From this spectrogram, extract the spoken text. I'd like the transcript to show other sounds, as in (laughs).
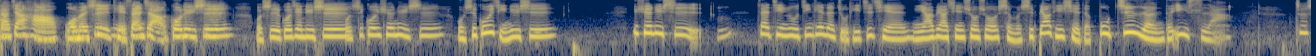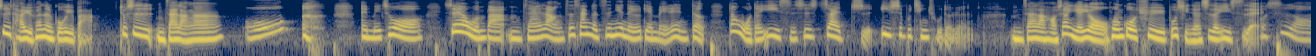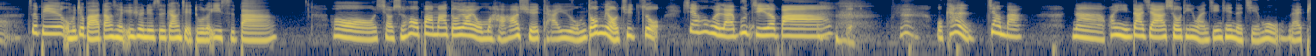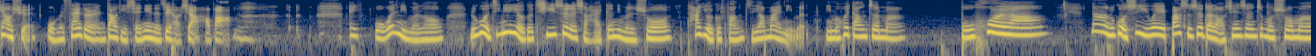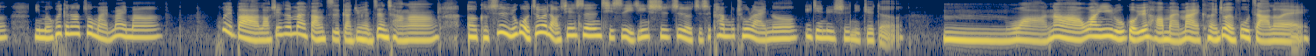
嗨，大家好，我们是铁三角郭律师，我是郭建律师，我是郭玉轩律师，我是郭玉锦律师。玉轩律师，嗯，在进入今天的主题之前，你要不要先说说什么是标题写的“不知人”的意思啊？这是台语翻成国语吧？就是“唔在郎”啊。哦，(laughs) 哎，没错哦。虽然我们把“母宅郎”这三个字念的有点美练邓，但我的意思是在指意识不清楚的人。唔在啦好像也有昏过去、不省人事的意思，哎，是哦。这边我们就把它当成玉轩律师刚解读的意思吧。哦，小时候爸妈都要我们好好学台语，我们都没有去做，现在后悔来不及了吧？(laughs) 我看这样吧，那欢迎大家收听完今天的节目，来票选我们三个人到底谁念的最好笑，好不好？哎，我问你们哦，如果今天有个七岁的小孩跟你们说他有一个房子要卖你们，你们会当真吗？不会啊。那如果是一位八十岁的老先生这么说吗？你们会跟他做买卖吗？会吧，老先生卖房子感觉很正常啊。呃，可是如果这位老先生其实已经失智了，只是看不出来呢？遇见律师，你觉得？嗯，哇，那万一如果约好买卖，可能就很复杂了哎。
